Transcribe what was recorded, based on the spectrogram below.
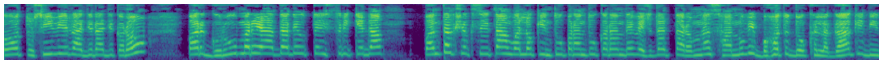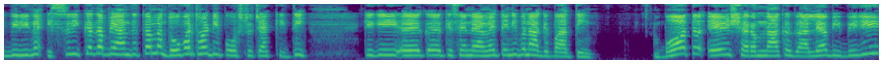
ਉਹ ਤੁਸੀਂ ਵੀ ਰੱਜ ਰੱਜ ਕਰੋ। ਪਰ ਗੁਰੂ ਮਰਿਆਦਾ ਦੇ ਉੱਤੇ ਇਸ ਤਰੀਕੇ ਦਾ ਪੰਥਕ ਸ਼ਖਸੀਅਤਾਂ ਵੱਲੋਂ ਕਿੰਤੂ ਪਰੰਤੂ ਕਰਨ ਦੇ ਵਿੱਚ ਤਾਂ ਧਰਮ ਨਾਲ ਸਾਨੂੰ ਵੀ ਬਹੁਤ ਦੁੱਖ ਲੱਗਾ ਕਿ ਬੀਬੀ ਜੀ ਨੇ ਇਸ ਤਰੀਕੇ ਦਾ ਬਿਆਨ ਦਿੱਤਾ। ਮੈਂ ਦੋ ਵਾਰ ਤੁਹਾਡੀ ਪੋਸਟ ਚੈੱਕ ਕੀਤੀ। ਕਿ, ਕਿਸੇ ਨੇ ਐਵੇਂ ਤੇ ਨਹੀਂ ਬਣਾ ਕੇ ਪਾਤੀ। ਬਹੁਤ ਇਹ ਸ਼ਰਮਨਾਕ ਗੱਲ ਆ ਬੀਬੀ ਜੀ।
